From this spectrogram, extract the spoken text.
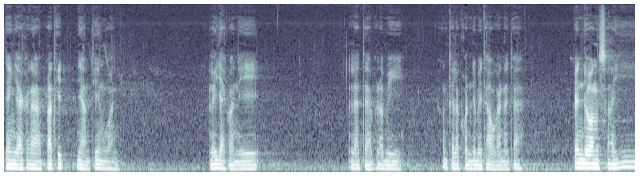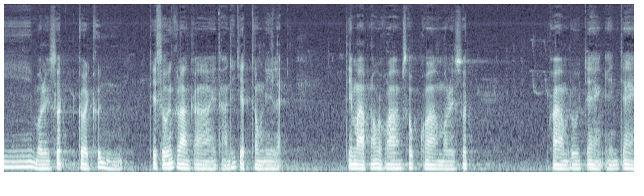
อยังใหญ่ขนาดพระอาทิตย์ยามเที่ยงวัน หรือใหญ่กว่านี้ แล้วแต่บารมีของแต่ละคนจะไม่เท่ากันนะจ๊ะ เป็นดวงใสบริสุทธิ์เกิดขึ้น ที่ศูนย์กลางกายฐานที่เจ็ดตรงนี้แหละ ที่มาพร้อมกับความสุขความบริสุทธิ์ ความรู้แจ้งเห็นแจ้ง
